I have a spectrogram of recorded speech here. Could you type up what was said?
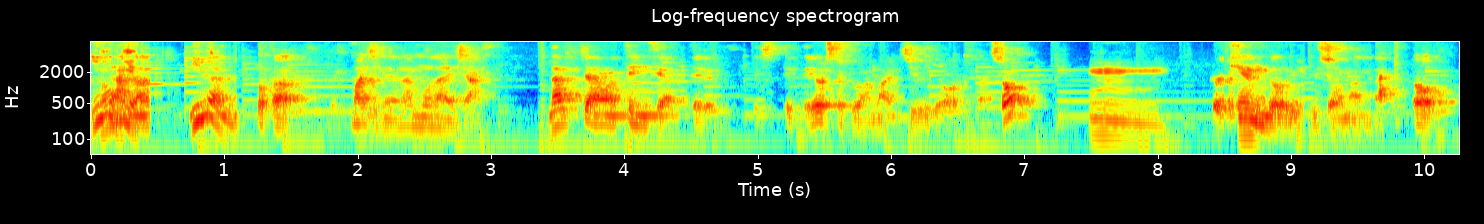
イラ何や？ンイランとかマジでなんもないじゃん。なっちゃんはテニスやってるって知ってて、よしとくんはまあ柔道とかでしょ？うん剣道陸上なんだけど、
